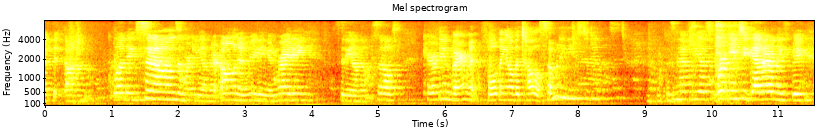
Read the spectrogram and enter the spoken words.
At the, on blending sounds and working on their own and reading and writing, sitting on themselves. Care of the environment, folding all the towels. Somebody needs to do this. Doesn't have to be us working together on these big,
